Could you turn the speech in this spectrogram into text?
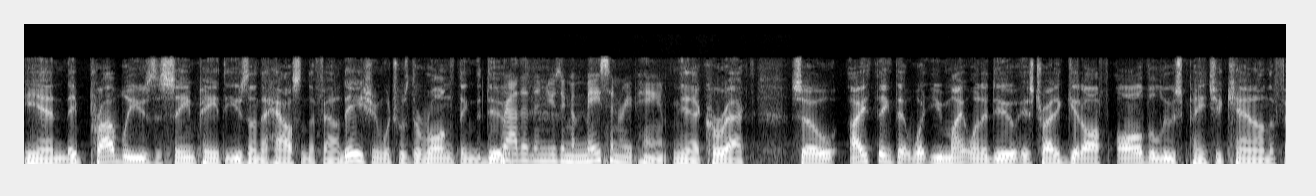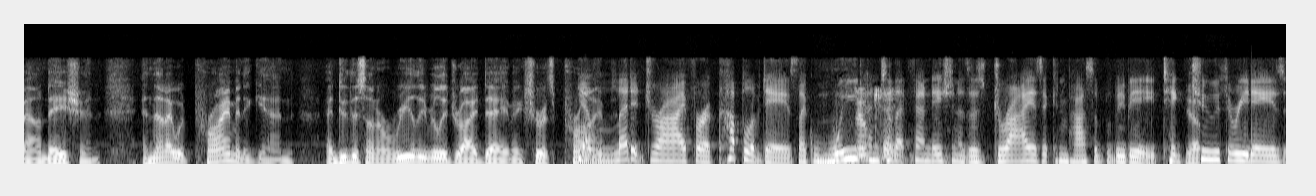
and they probably used the same paint they used on the house and the foundation, which was the wrong thing to do. Rather than using a masonry paint. Yeah, correct. So I think that what you might want to do is try to get off all the loose paint you can on the foundation, and then I would prime it again and do this on a really, really dry day. Make sure it's primed. Yeah, primed. let it dry for a couple of days. Like Mm-hmm. wait Okay. until that foundation is as dry as it can possibly be. Take Yep. two, three days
